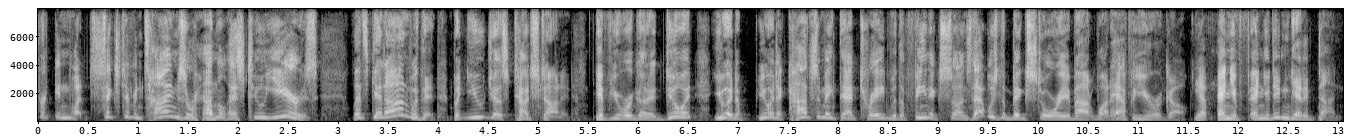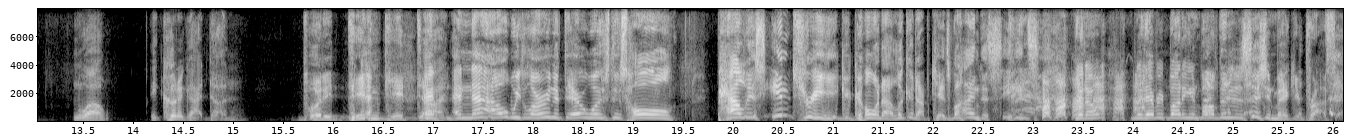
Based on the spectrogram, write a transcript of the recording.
freaking what six different times around the last two years. Let's get on with it. But you just touched on it. If you were going to do it, you had to you had to consummate that trade with the Phoenix Suns. That was the big story about what half a year ago. Yep. And you and you didn't get it done. Well, it could have got done, but it didn't get done. And, and now we learn that there was this whole palace intrigue going on. Look it up, kids, behind the scenes, you know, with everybody involved in the decision making process.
